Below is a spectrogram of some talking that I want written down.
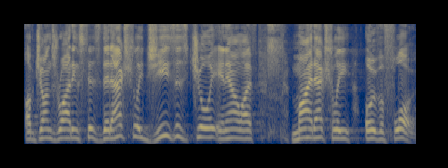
of John's writing says that actually Jesus' joy in our life might actually overflow.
